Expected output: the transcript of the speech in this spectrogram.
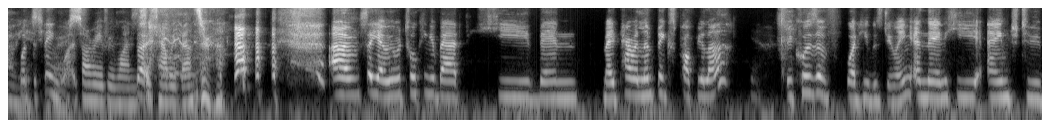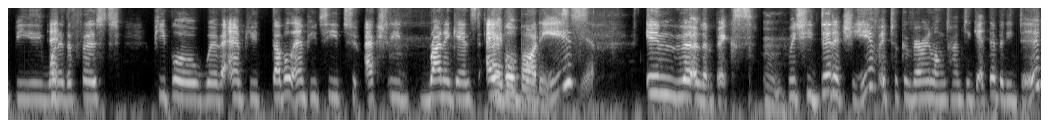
Oh, What the thing was. Sorry, everyone. So- this is how we bounce around. um, so yeah, we were talking about he then made Paralympics popular because of what he was doing, and then he aimed to be one of the first people with ampu- double amputee to actually run against able bodies Yeah. in the Olympics, Mm. which he did achieve. It took a very long time to get there, but he did.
